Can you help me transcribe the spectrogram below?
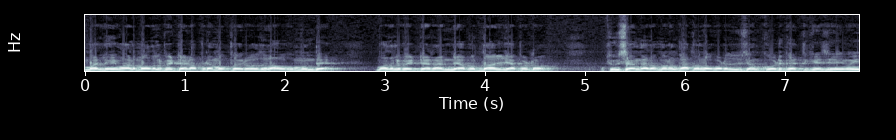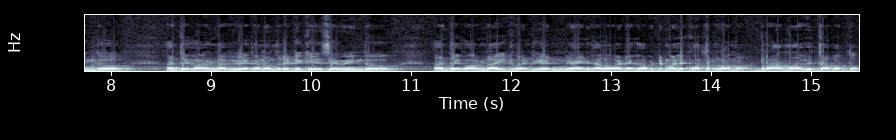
మళ్ళీ వాళ్ళు మొదలుపెట్టాడు అప్పుడే ముప్పై రోజులు అవ్వకముందే మొదలుపెట్టారు అన్ని అబద్ధాలు చెప్పడం చూసాం కదా మనం గతంలో కూడా చూసాం కోడికత్తి కేసు ఏమైందో అంతేకాకుండా వివేకానంద రెడ్డి కేసు ఏమైందో అంతేకాకుండా ఇటువంటివన్నీ ఆయనకు అలవాటే కాబట్టి మళ్ళీ కొత్త డ్రామా. డ్రామా విత్ అబద్ధం.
